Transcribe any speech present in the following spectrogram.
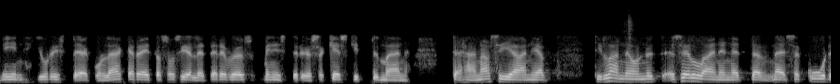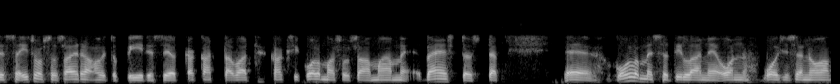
niin juristeja kuin lääkäreitä sosiaali- ja terveysministeriössä keskittymään tähän asiaan. Ja tilanne on nyt sellainen, että näissä kuudessa isossa sairaanhoitopiirissä, jotka kattavat kaksi kolmasosaa maamme väestöstä, kolmessa tilanne on, voisi sanoa,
